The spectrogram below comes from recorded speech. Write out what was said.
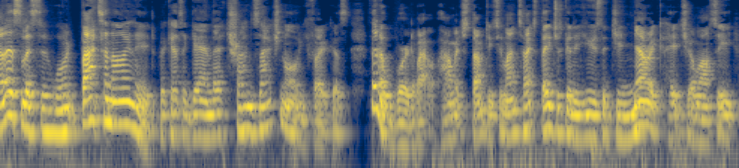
And their solicitor won't bat an eyelid because again, they're transactionally focused. They're not worried about how much stamp duty land tax. They're just going to use the generic HMRC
